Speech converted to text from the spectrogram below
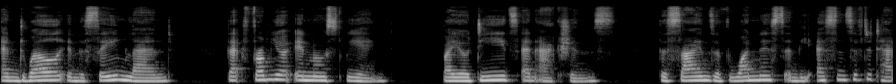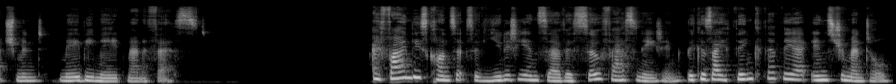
and dwell in the same land, that from your inmost being, by your deeds and actions, the signs of oneness and the essence of detachment may be made manifest. I find these concepts of unity and service so fascinating because I think that they are instrumental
